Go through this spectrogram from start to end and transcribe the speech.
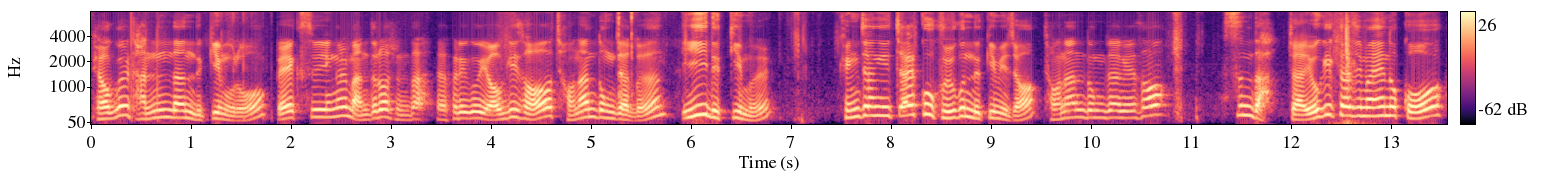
벽을 닿는다는 느낌으로 백스윙을 만들어준다. 자, 그리고 여기서 전환 동작은 이 느낌을 굉장히 짧고 굵은 느낌이죠. 전환 동작에서 쓴다. 자 여기까지만 해놓고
